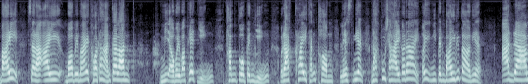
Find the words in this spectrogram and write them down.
ไบท์สระไอบอใบไม้ทอทหารการัน มีอวัยวะเพศหญิงทำตัวเป็นหญิง รักใคร่ทั้งทอมเลสเบี้ยน รักผู้ชายก็ได้เอ้ยมีเป็นไบหรือเปล่าเนี่ยอาดัม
